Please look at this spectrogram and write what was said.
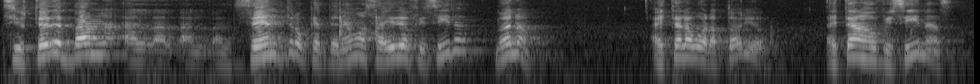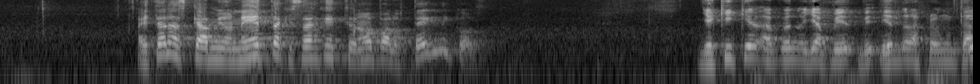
Si ustedes van al, centro que tenemos ahí de oficina, bueno, ahí está el laboratorio, ahí están las oficinas, ahí están las camionetas que se han gestionado para los técnicos. Y aquí, bueno, ya viendo las preguntas.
